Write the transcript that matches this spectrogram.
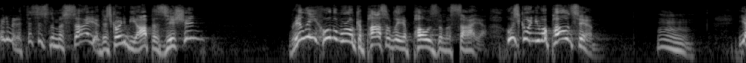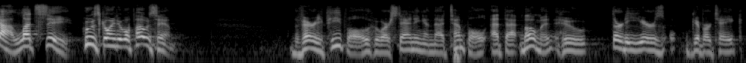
Wait a minute, this is the Messiah. There's going to be opposition? Really? Who in the world could possibly oppose the Messiah? Who's going to oppose him? Hmm. Yeah, let's see. Who's going to oppose him? The very people who are standing in that temple at that moment, who 30 years, give or take,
